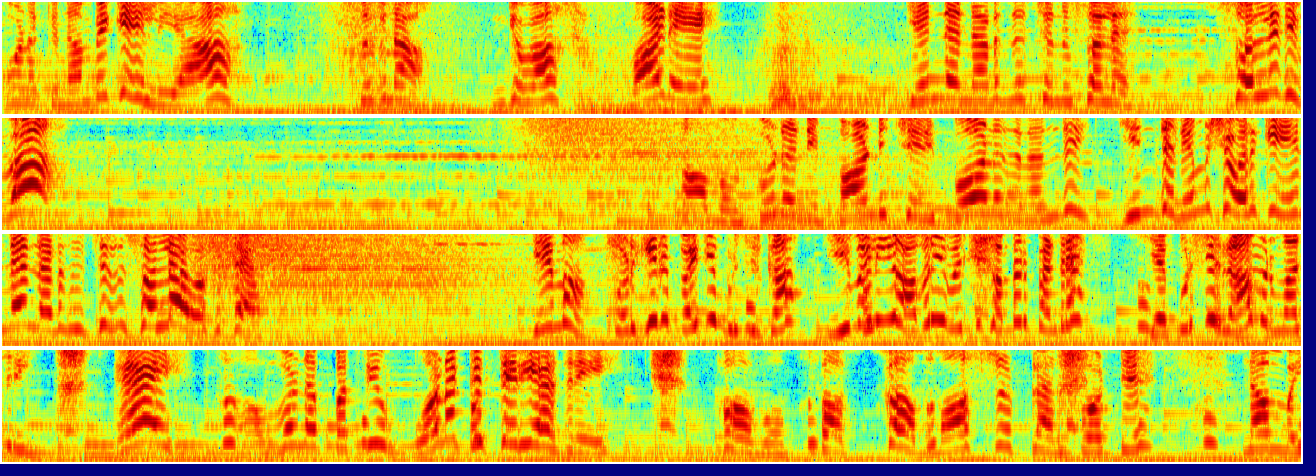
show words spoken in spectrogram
உனக்கு நம்பிக்கை இல்லையா? சுகுணா இங்க வா வாடே. என்ன நடந்துச்சுன்னு சொல்லு. சொல்லுடி வா. அவன் கூட நீ பாண்டிச்சேரி போனதுல இருந்து இந்த நிமிஷம் வரைக்கும் என்ன நடந்துச்சுன்னு சொல்ல அவகிட்ட. ஏமா என்ன பைத்தியம் பிடிச்சிருக்கா? இவளையும் அவரையும் வச்சு கம்பேர் பண்ற? என் புருஷன் ராமர் மாதிரி. ஏய் அவனை பத்தி உனக்கு தெரியாதுரி அவன் பக்கா மாஸ்டர் பிளான் போட்டு நம்ம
